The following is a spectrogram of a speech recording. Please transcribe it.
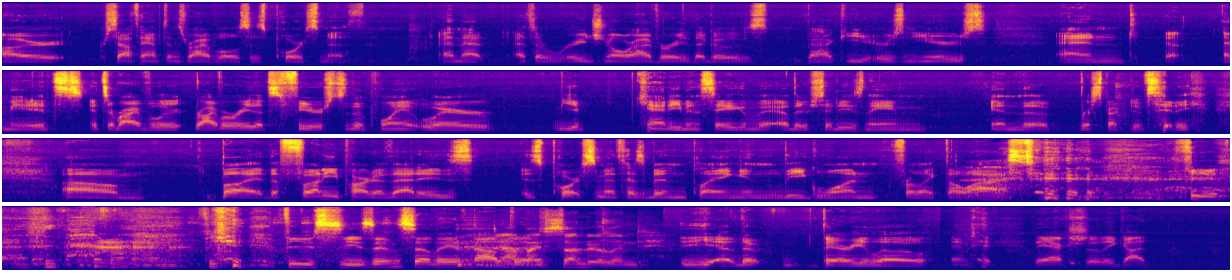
our Southampton's rivals is Portsmouth, and that that's a regional rivalry that goes back years and years. And uh, I mean, it's it's a rivalry rivalry that's fierce to the point where you can't even say the other city's name in the respective city. Um, but the funny part of that is is Portsmouth has been playing in League One for like the last few, few seasons, so they've not been Down by Sunderland. yeah they're very low, and they actually got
